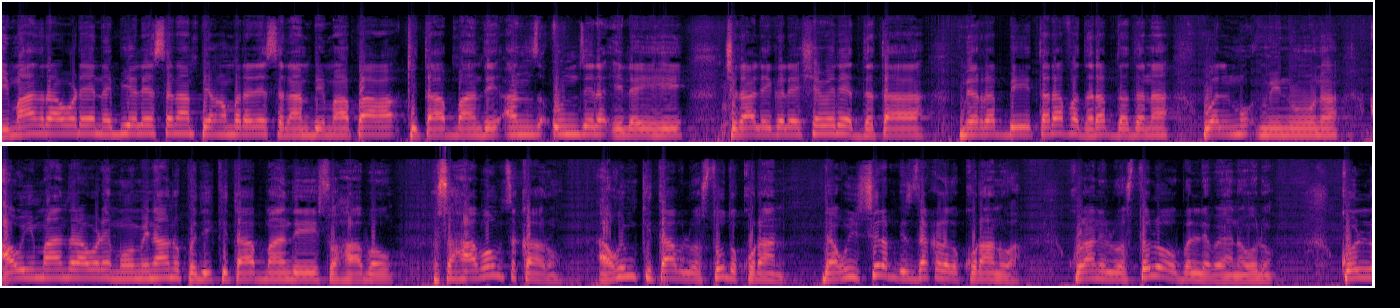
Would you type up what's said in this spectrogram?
ایمان راوړې نبی علی السلام پیغمبر علی السلام به ما په کتاب باندې انز انزل الیه چې را لګلې شوی دی دته مې ربي طرف د رب ددنه والمؤمنون او ایمان راوړې مؤمنانو په دې کتاب باندې صحابه او صحابه هم څه کارو او هم کتاب لوستو د قران دا غوي صرف زده کړه د قران و قران لوستلو او بل بیانولو کل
